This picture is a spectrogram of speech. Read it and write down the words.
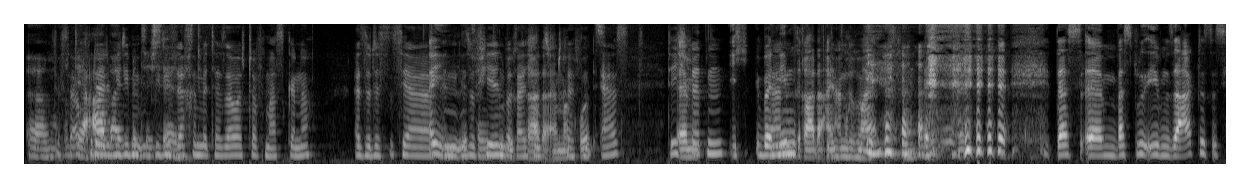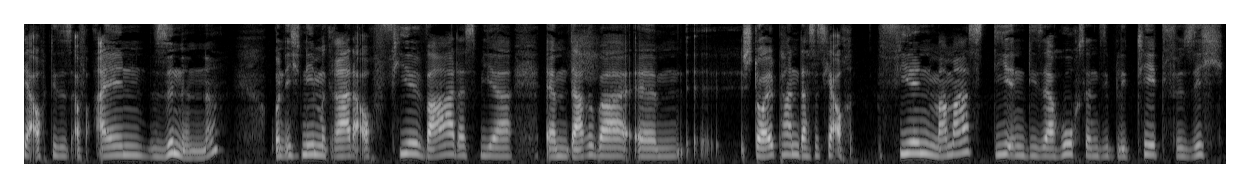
Ähm, und der Arbeit die, mit sich wie die Sache mit der Sauerstoffmaske, ne? Also das ist ja Ey, in so vielen Bereichen zu treffen. Erst dich ähm, retten. Ich übernehme gerade einfach mal. das, ähm, was du eben sagtest, ist ja auch dieses auf allen Sinnen, ne? Und ich nehme gerade auch viel wahr, dass wir ähm, darüber ähm, stolpern, dass es ja auch vielen Mamas, die in dieser Hochsensibilität für sich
